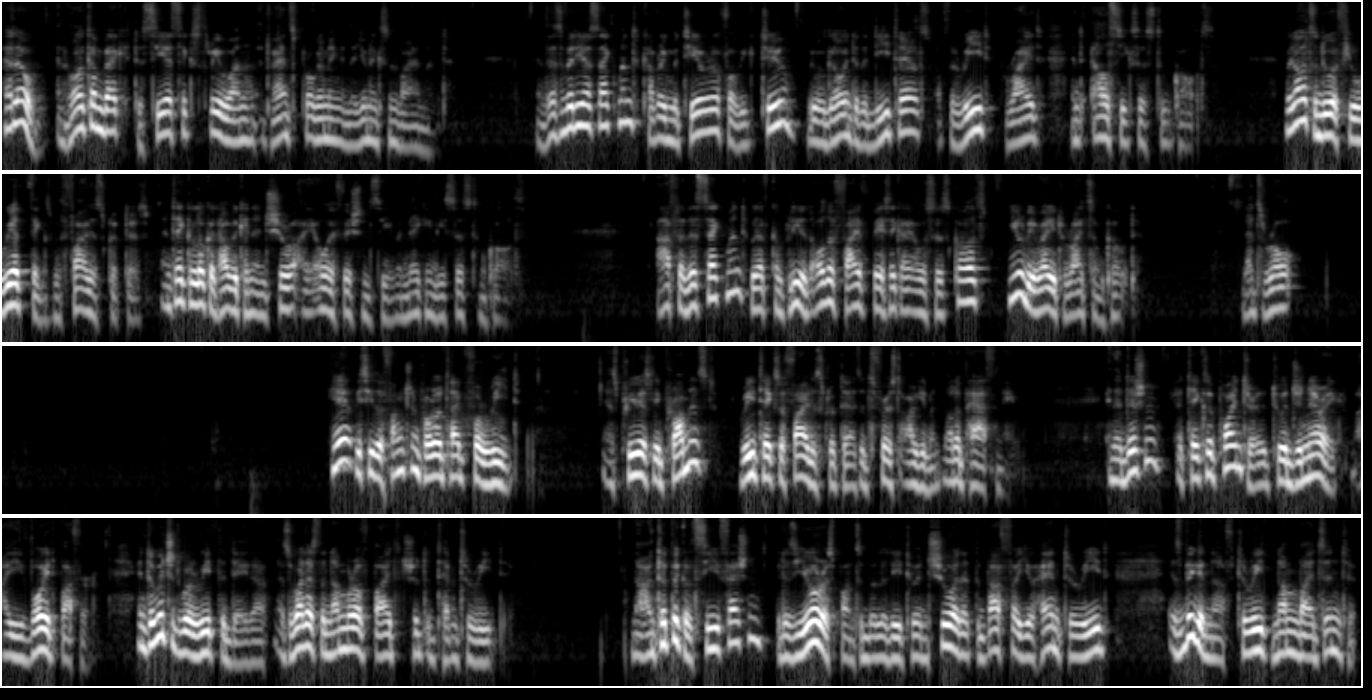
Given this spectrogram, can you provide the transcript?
Hello, and welcome back to CS631 Advanced Programming in the Unix Environment. In this video segment, covering material for week 2, we will go into the details of the read, write, and lseek system calls. We'll also do a few weird things with file descriptors, and take a look at how we can ensure I.O. efficiency when making these system calls. After this segment, we'll have completed all the five basic I.O. syscalls, you'll be ready to write some code. Let's roll! Here we see the function prototype for read. As previously promised, read takes a file descriptor as its first argument, not a path name. In addition, it takes a pointer to a generic, i.e. void buffer, into which it will read the data, as well as the number of bytes it should attempt to read. Now in typical C fashion, it is your responsibility to ensure that the buffer you hand to read is big enough to read num bytes into.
